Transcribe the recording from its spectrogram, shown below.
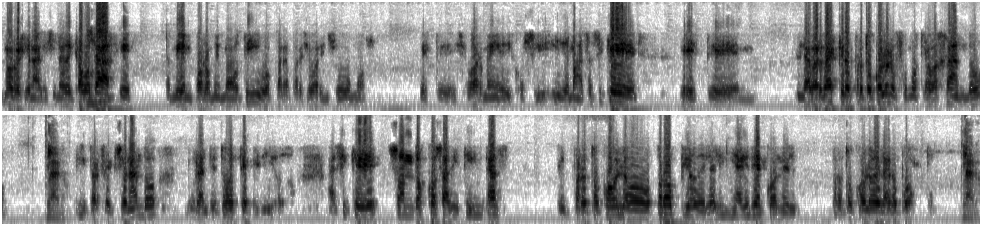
no regionales, sino de cabotaje, también por los mismos motivos, para, para llevar insumos, este, llevar médicos y, demás. Así que este, la verdad es que los protocolos los fuimos trabajando claro. y perfeccionando durante todo este periodo. Así que son dos cosas distintas, el protocolo propio de la línea aérea con el protocolo del aeropuerto. Claro.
